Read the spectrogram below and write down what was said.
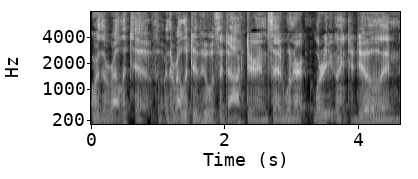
or the relative or the relative who was a doctor and said when are what are you going to do? And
